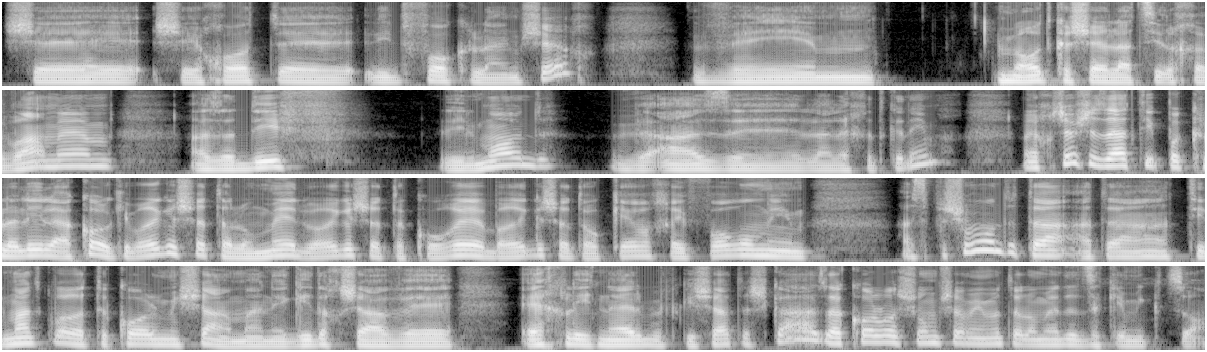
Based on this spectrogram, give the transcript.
ש... שיכולות uh, לדפוק להמשך ומאוד קשה להציל חברה מהם אז עדיף ללמוד ואז uh, ללכת קדימה. אני חושב שזה הטיפ הכללי להכל כי ברגע שאתה לומד ברגע שאתה קורא ברגע שאתה עוקב אחרי פורומים אז פשוט מאוד אתה אתה תלמד כבר את הכל משם מה אני אגיד עכשיו uh, איך להתנהל בפגישת השקעה זה הכל רשום שם אם אתה לומד את זה כמקצוע.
